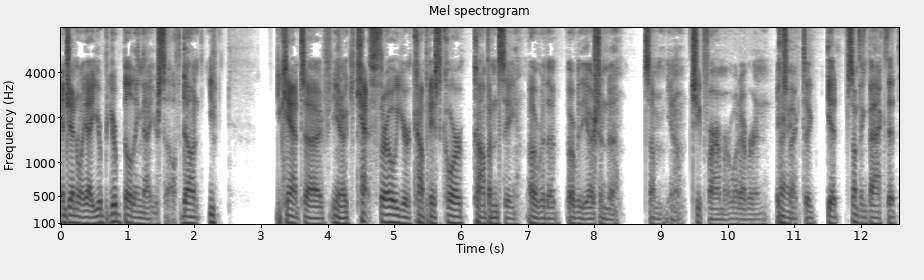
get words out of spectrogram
in general, yeah, you're you're building that yourself. Don't you? You can't, uh, you know, you can't throw your company's core competency over the over the ocean to some you know cheap firm or whatever, and Right. expect to get something back that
